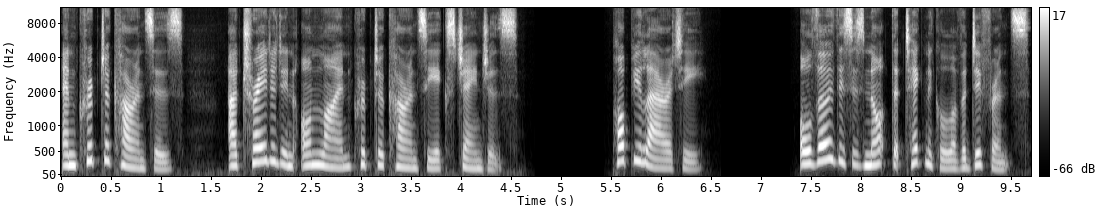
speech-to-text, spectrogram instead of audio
and cryptocurrencies are traded in online cryptocurrency exchanges. Popularity Although this is not that technical of a difference,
